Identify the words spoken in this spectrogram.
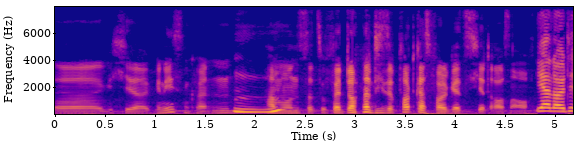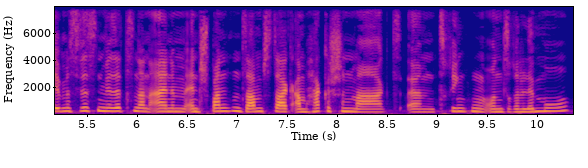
äh, hier genießen könnten, Mhm. haben wir uns dazu verdonnert, diese Podcast-Folge jetzt hier draußen auf. ja, Leute, ihr müsst wissen, wir sitzen an einem entspannten Samstag am Hackischen Markt, ähm, trinken unsere Limo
